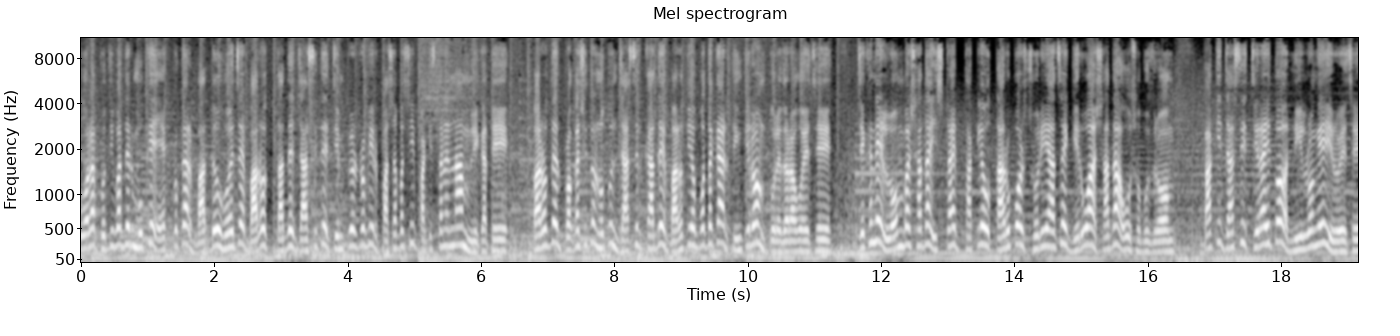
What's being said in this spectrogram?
কড়া প্রতিবাদের মুখে এক প্রকার বাধ্যও হয়েছে ভারত তাদের জার্সিতে চ্যাম্পিয়ন ট্রফির পাশাপাশি পাকিস্তানের নাম লেখাতে। ভারতের প্রকাশিত নতুন জার্সির কাঁধে ভারতীয় পতাকার তিনটি রং তুলে ধরা হয়েছে, যেখানে লম্বা সাদা স্ট্রাইপ থাকলেও তার উপর ছড়িয়ে আছে গেরুয়া সাদা ও সবুজ রং। বাকি জার্সি চিরায়িত নীল রঙেই রয়েছে,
